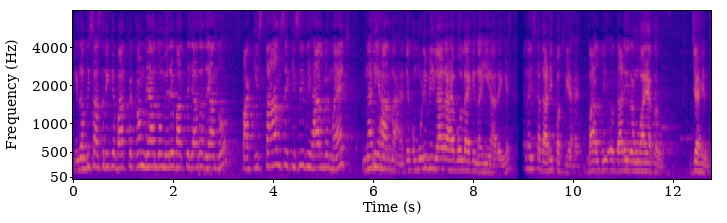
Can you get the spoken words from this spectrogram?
कि रवि शास्त्री के बात पे कम ध्यान दो, मेरे बात पे ज़्यादा ध्यान दो। पाकिस्तान से किसी भी हाल में मैच नहीं हारना है। देखो, मुड़ी भी हिला रहा है, बोल रहा है कि नहीं हारेंगे। इसका दाढ़ी पक गया है। बाल भी, दाढ़ी रंगवाया करो। जय हिंद।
